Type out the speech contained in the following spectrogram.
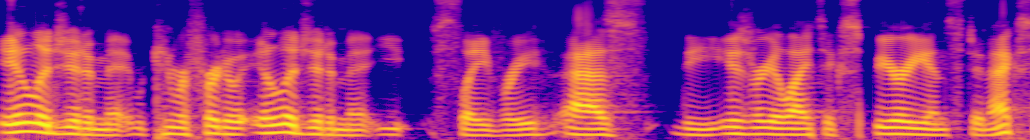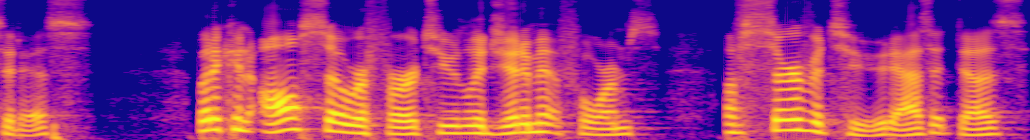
illegitimate, can refer to illegitimate slavery as the Israelites experienced in Exodus, but it can also refer to legitimate forms of servitude as it does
